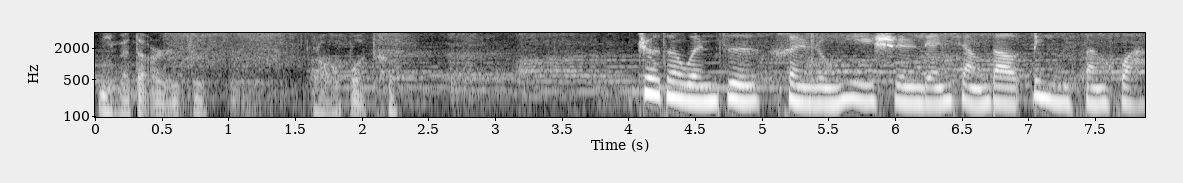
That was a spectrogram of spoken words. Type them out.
你们的儿子罗伯特。这段文字很容易使人联想到另一番话：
